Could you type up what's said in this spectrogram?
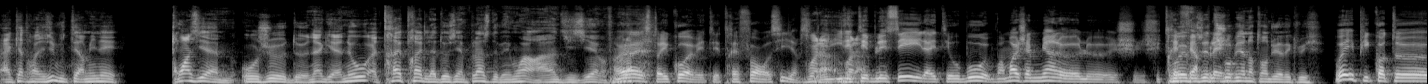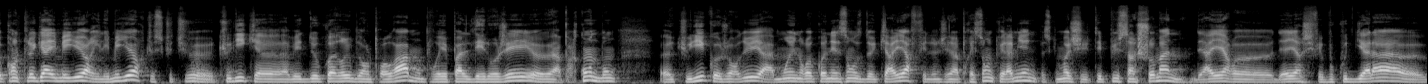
à 98, vous terminez troisième au jeu de Nagano, très près de la deuxième place de mémoire à un dixième. Enfin, ouais, voilà. Stoïko avait été très fort aussi hein, Voilà, il, voilà. était blessé il a été au bout Enfin, moi j'aime bien le, le- je, je suis très Ouais, fair vous êtes toujours bien entendu avec lui. oui et puis quand euh, quand le gars est meilleur il est meilleur que ce que tu veux Kulik euh, avait deux quadruples dans le programme on pouvait pas le déloger Euh, ah, par contre bon euh, Kulik aujourd'hui a moins une reconnaissance de carrière j'ai l'impression que la mienne parce que moi j'étais plus un showman derrière euh, derrière j'ai fait beaucoup de galas euh,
